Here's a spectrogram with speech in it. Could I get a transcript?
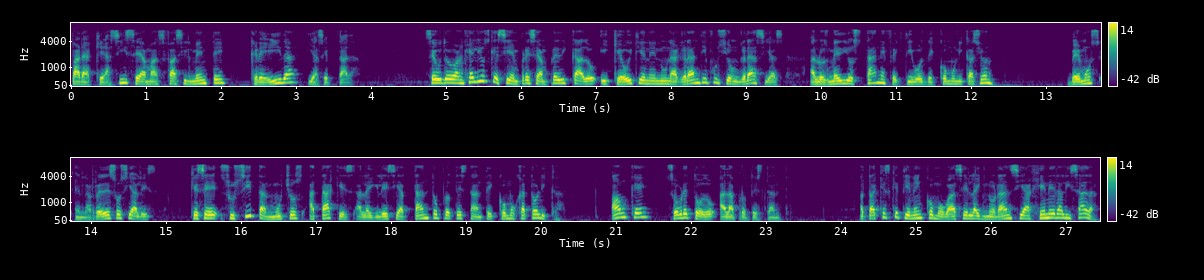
para que así sea más fácilmente creída y aceptada. Pseudoevangelios que siempre se han predicado y que hoy tienen una gran difusión gracias a los medios tan efectivos de comunicación. Vemos en las redes sociales que se suscitan muchos ataques a la iglesia tanto protestante como católica, aunque sobre todo a la protestante. Ataques que tienen como base la ignorancia generalizada,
